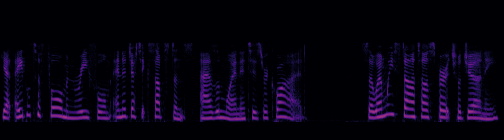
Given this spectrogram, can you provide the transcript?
yet able to form and reform energetic substance as and when it is required. So when we start our spiritual journey,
